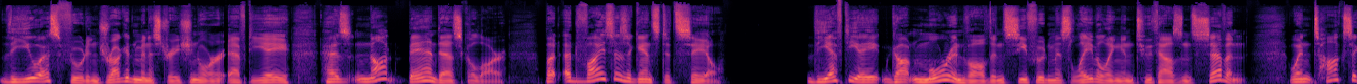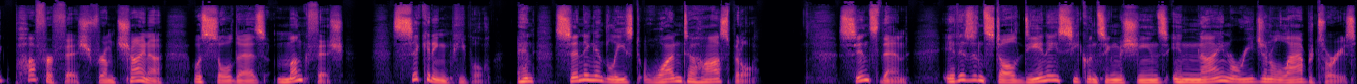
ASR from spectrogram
The U.S. Food and Drug Administration, or FDA, has not banned Escolar, but advises against its sale. The FDA got more involved in seafood mislabeling in 2007 when toxic pufferfish from China was sold as monkfish, sickening people and sending at least one to hospital. Since then, it has installed DNA sequencing machines in nine regional laboratories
